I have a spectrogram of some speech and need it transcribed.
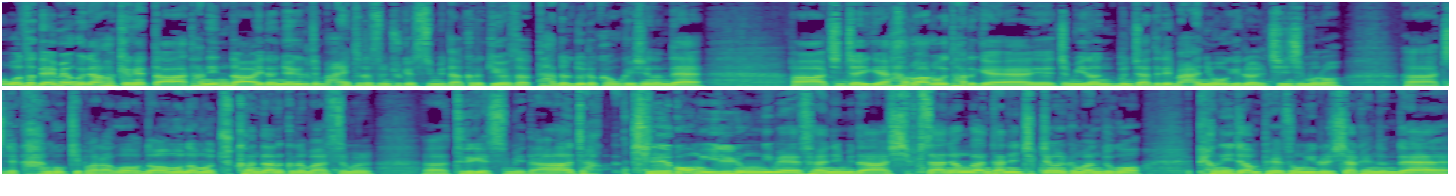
원서 내면 그냥 합격했다, 다닌다, 이런 얘기를 좀 많이 들었으면 좋겠습니다. 그렇기 위해서 다들 노력하고 계시는데, 아, 진짜 이게 하루하루 다르게 좀 이런 문자들이 많이 오기를 진심으로 아, 진짜 간곡히 바라고 너무너무 축하한다는 그런 말씀을 아, 드리겠습니다. 자, 7016님의 사연입니다. 14년간 다닌 직장을 그만두고 편의점 배송 일을 시작했는데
